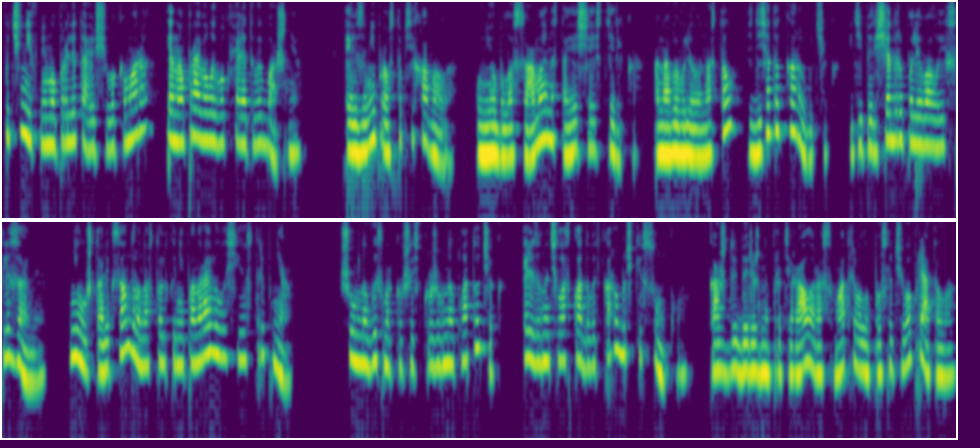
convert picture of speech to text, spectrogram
Починив мимо пролетающего комара, я направила его к фиолетовой башне. Эльза не просто психовала. У нее была самая настоящая истерика. Она вывалила на стол с десяток коробочек и теперь щедро поливала их слезами. Неужто Александру настолько не понравилась ее стряпня? Шумно высморкавшись в кружевной платочек, Эльза начала складывать коробочки в сумку. Каждую бережно протирала, рассматривала, после чего прятала.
